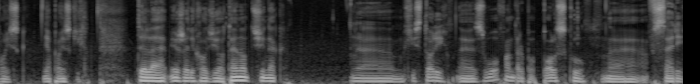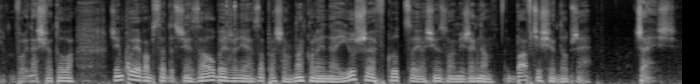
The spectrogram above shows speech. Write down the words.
wojsk japońskich. Tyle, jeżeli chodzi o ten odcinek historii z War Thunder po polsku w serii Wojna Światowa. Dziękuję Wam serdecznie za obejrzenie. Zapraszam na kolejne już wkrótce. Ja się z Wami żegnam. Bawcie się dobrze. Cześć!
